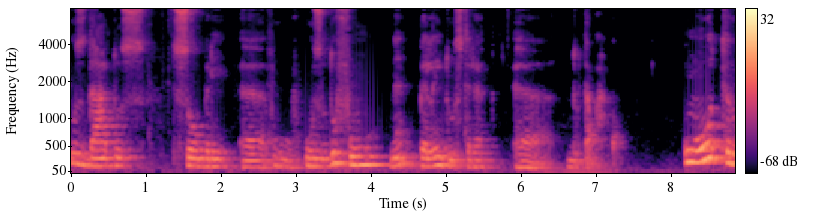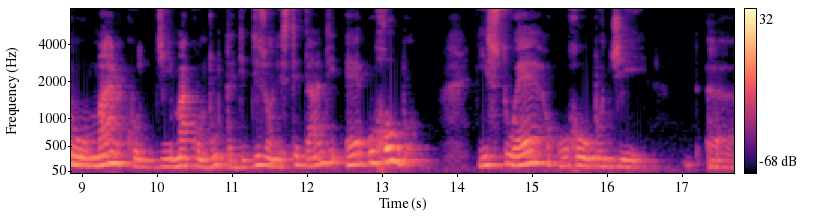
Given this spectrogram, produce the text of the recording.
os dados sobre uh, o uso do fumo né, pela indústria uh, do tabaco. Um outro marco de má conduta, de desonestidade, é o roubo. Isto é, o roubo de uh,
